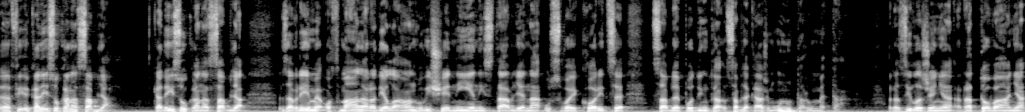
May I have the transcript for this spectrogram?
eh, kada je isukana sablja, kada je isukana sablja za vrijeme Osmana radijala Anhu više nije ni stavljena u svoje korice, sablja je podignuta, sablja kažem unutar umeta, razilaženja, ratovanja,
